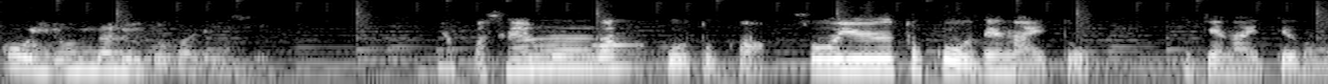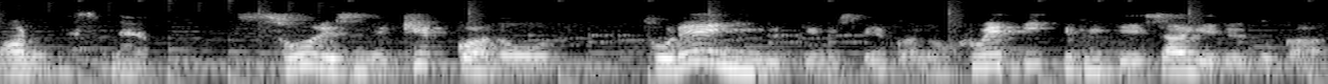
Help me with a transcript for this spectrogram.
構いろんなルートがあります。やっぱ専門学校とか、そういうとこを出ないといけないっていうのもあるんですね。そうですね、結構あの、トレーニングっていうんですか、よくあの、笛ピッて吹いて餌あげるとか、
